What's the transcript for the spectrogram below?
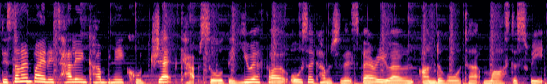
Designed by an Italian company called Jet Capsule, the UFO also comes with its very own underwater master suite.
